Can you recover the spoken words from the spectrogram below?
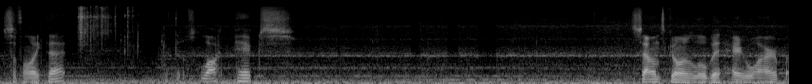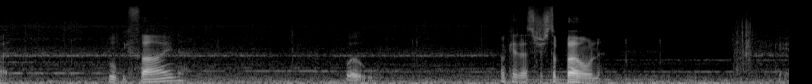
Something like that. Get those lockpicks. Sound's going a little bit haywire, but we'll be fine. Whoa. Okay, that's just a bone. Okay.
